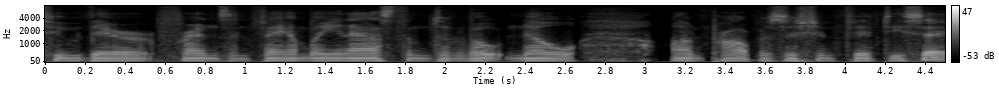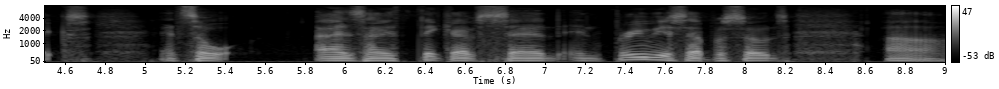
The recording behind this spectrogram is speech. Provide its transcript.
to their friends and family and ask them to vote no on Proposition 56. And so, as I think I've said in previous episodes, uh,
